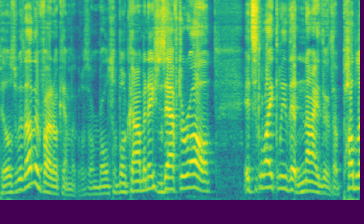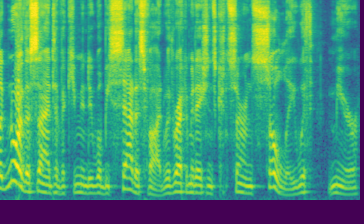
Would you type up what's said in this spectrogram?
pills with other phytochemicals, or multiple combinations. After all, it's likely that neither the public nor the scientific community will be satisfied with recommendations concerned solely with mere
